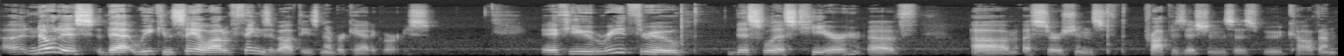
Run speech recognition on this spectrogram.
uh, notice that we can say a lot of things about these number categories. If you read through this list here of um, assertions, propositions as we would call them.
